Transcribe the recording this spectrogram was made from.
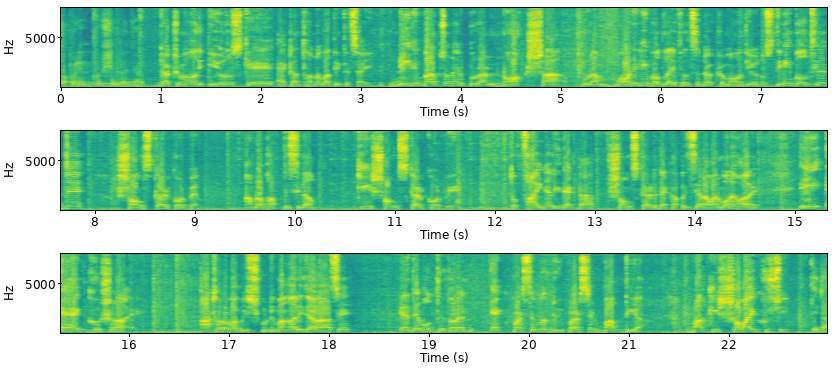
সকলেই খুশি হয়ে যাবে। ডক্টর মোহাম্মদ ইউনুসকে একটা ধন্যবাদ দিতে চাই। নির্বাচনের পুরা নকশা, পুরা মডেলই বদলাই ফেলছেন ডক্টর মোহাম্মদ ইউনুস তিনি বলছিলেন যে, সংস্কার করবেন। আমরা ভাবতেছিলাম, কি সংস্কার করবে? তো ফাইনালি একটা সংস্কারের দেখা পেয়েছি আর আমার মনে হয়, এই এক ঘোষণায় আঠারো বা বিশ কোটি বাঙালি যারা আছে এদের মধ্যে ধরেন এক পার্সেন্ট বা দুই পার্সেন্ট বাদ দিয়া বাকি সবাই খুশি। এটা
